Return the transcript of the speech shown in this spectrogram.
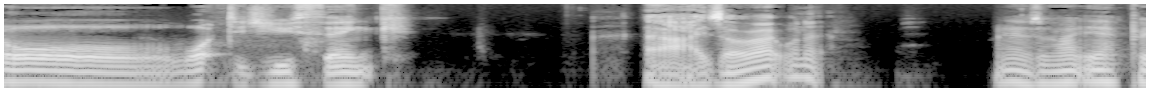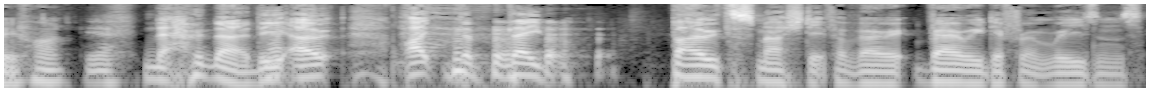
Oh, what did you think? Ah, it's all right, wasn't it? Yeah, it was alright. Yeah, pretty fun. Yeah, No, no. The, oh, I, the they both smashed it for very, very different reasons,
